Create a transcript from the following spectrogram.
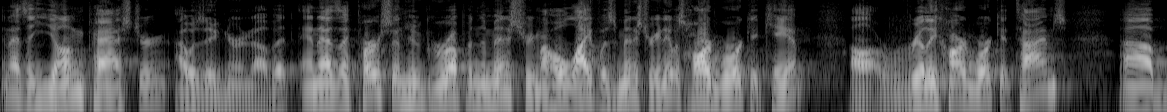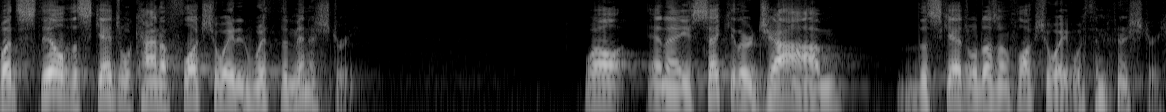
And as a young pastor, I was ignorant of it. And as a person who grew up in the ministry, my whole life was ministry. And it was hard work at camp, uh, really hard work at times, uh, but still the schedule kind of fluctuated with the ministry. Well, in a secular job, the schedule doesn't fluctuate with the ministry.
